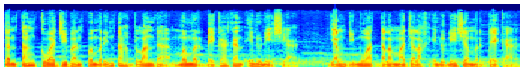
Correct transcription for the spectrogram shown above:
tentang kewajiban pemerintah Belanda memerdekakan Indonesia yang dimuat dalam majalah Indonesia Merdeka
